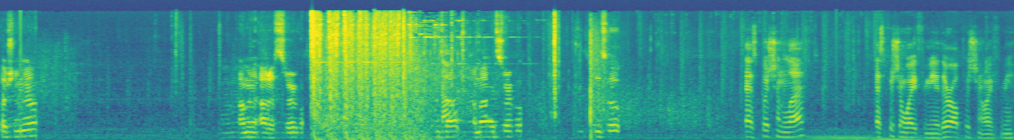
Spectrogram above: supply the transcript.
Pushing out. I'm in, out of circle. I'm out of circle. That's. Guys pushing left. Guys pushing away from you. They're all pushing away from you.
